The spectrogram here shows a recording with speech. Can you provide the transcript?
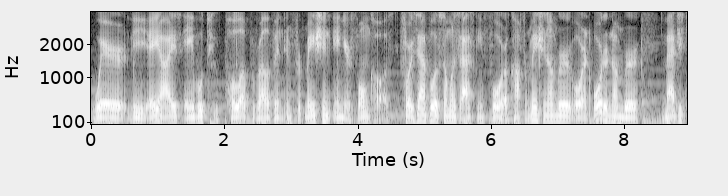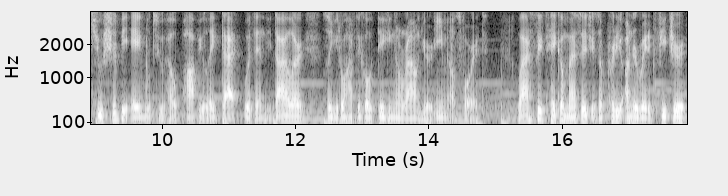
where the AI is able to pull up relevant information in your phone calls. For example, if someone is asking for a confirmation number or an order number, Magic Cue should be able to help populate that within the dialer so you don't have to go digging around your emails for it. Lastly, Take a Message is a pretty underrated feature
